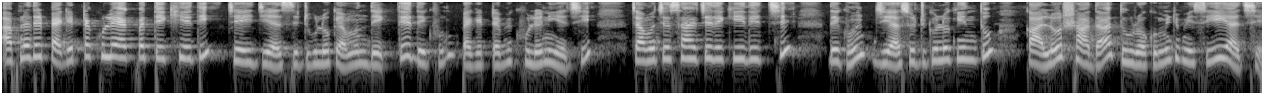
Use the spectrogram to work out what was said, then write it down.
আপনাদের প্যাকেটটা খুলে একবার দেখিয়ে দিই যে এই জিয়া সিডগুলো কেমন দেখতে। দেখুন, প্যাকেটটা আমি খুলে নিয়েছি। চামচের সাহায্যে দেখিয়ে দিচ্ছি। দেখুন জিয়া সিডগুলো কিন্তু কালো, সাদা, দু রকমের মিশিয়েই আছে।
